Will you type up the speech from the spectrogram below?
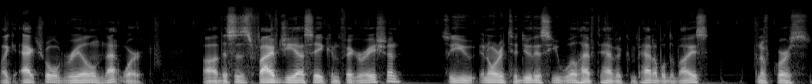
like actual real network. Uh, this is 5G SA configuration. So you, in order to do this, you will have to have a compatible device. And of course,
